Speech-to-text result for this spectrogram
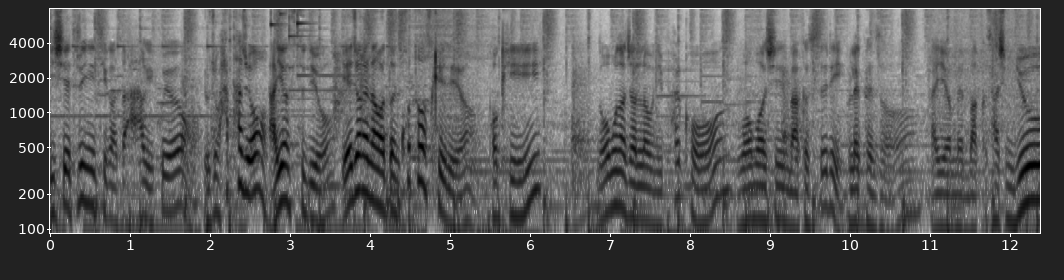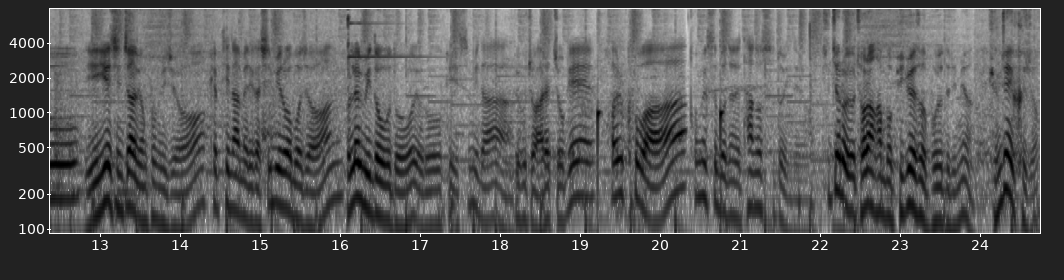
DC의 Trinity가 딱 있고요. 요즘 핫하죠? Iron Studios. 예전에 나왔던 quarter scale이에요. 버키 너무나 잘 나온 이 팔콘, 워머신 마크 3, 블랙팬서, 아이언맨 마크 46 이게 진짜 명품이죠. 캡틴 아메리카 11호 버전, 블랙 위도우도 이렇게 있습니다. 그리고 저 아래쪽에 헐크와 코믹스 버전의 타노스도 있네요. 실제로 저랑 한번 비교해서 보여드리면 굉장히 크죠.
